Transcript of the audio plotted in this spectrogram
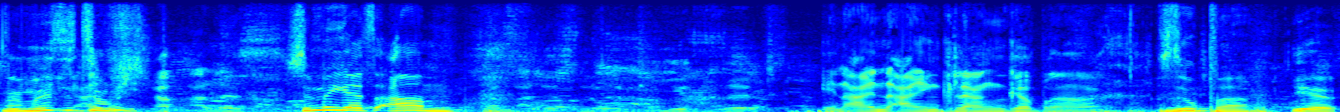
wir müssen zum... Ich habe alles, Sind wir jetzt arm? alles notiert, in einen Einklang gebracht, Super. Hier,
